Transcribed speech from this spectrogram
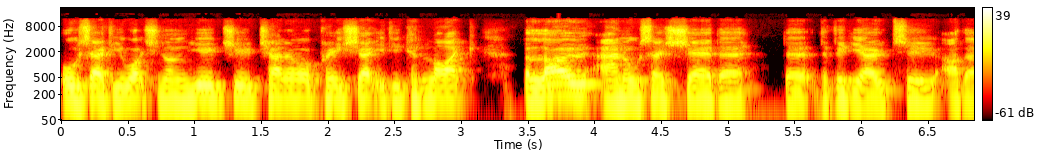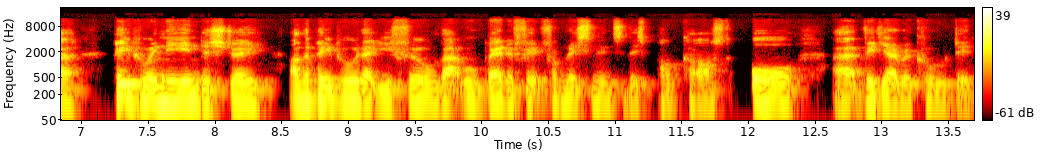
Also, if you're watching on a YouTube channel, appreciate if you can like below and also share the the, the video to other people in the industry, other people that you feel that will benefit from listening to this podcast or uh, video recorded.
